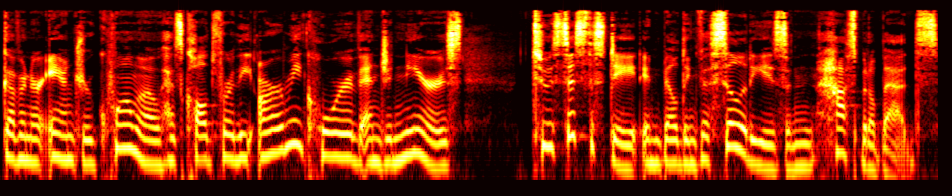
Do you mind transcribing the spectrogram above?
Governor Andrew Cuomo has called for the Army Corps of Engineers to assist the state in building facilities and hospital beds.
